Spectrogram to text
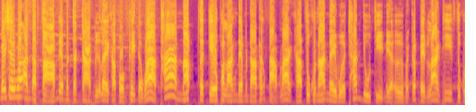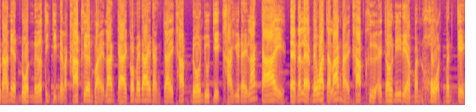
ไม่ใช่ว่าอันดับ 3 เนี่ยมันจะกากหรืออะไรครับผมเพียงแต่ว่าถ้านับ เกลพลังในบรรดาทั้ง 3 ร่างครับสุคุนะในเวอร์ชั่น UG เนี่ยเออมันก็เป็นร่างที่สุคุนะเนี่ยโดนเนิร์ฟจริงๆเนี่ยแหละครับเคลื่อนไหวร่างกายก็ไม่ได้ดังใจครับโดนยูจิขังอยู่ในร่างกาย แต่นั่นแหละไม่ว่าจะร่างไหนครับคือไอ้เจ้านี่เนี่ยมันโหดมันเก่ง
